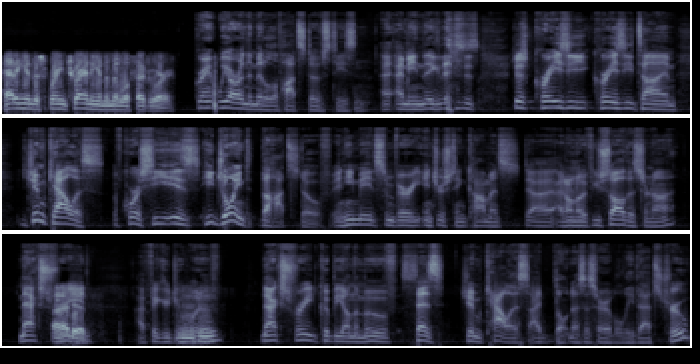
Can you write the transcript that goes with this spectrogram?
heading into spring training in the middle of February. Grant, we are in the middle of hot stove season. I, mean, this is just crazy, crazy time. Jim Callis, of course, he is he joined the hot stove and he made some very interesting comments. Uh, I don't know if you saw this or not. Max I Fried. did. I figured you would have. Max Fried could be on the move, says Jim Callis. I don't necessarily believe that's true.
